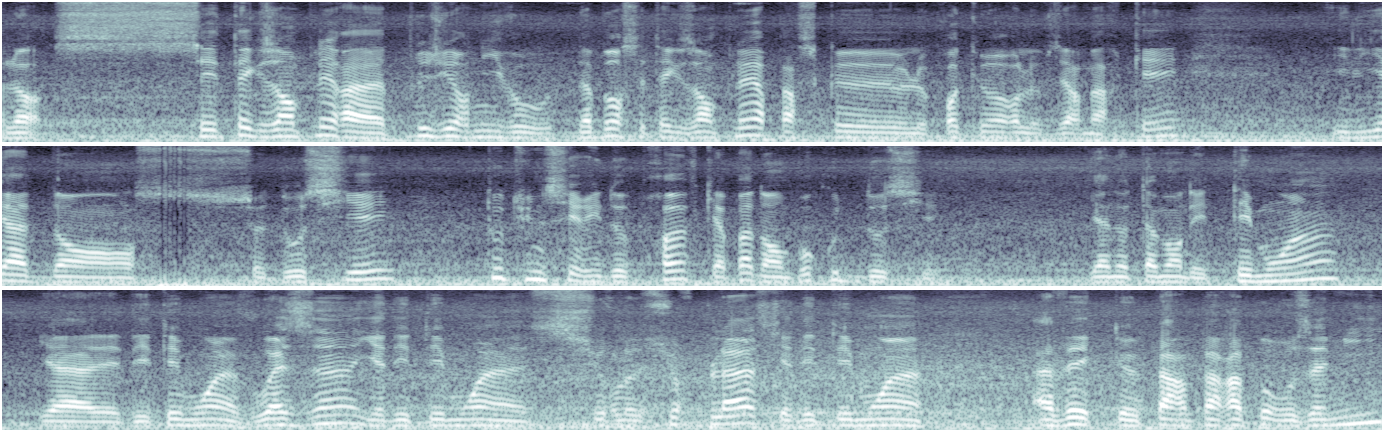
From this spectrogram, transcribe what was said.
Alors, c'est exemplaire à plusieurs niveaux. D'abord, c'est exemplaire parce que le procureur le faisait remarquer, il y a dans ce dossier toute une série de preuves qu'il n'y a pas dans beaucoup de dossiers. Il y a notamment des témoins, il y a des témoins voisins, il y a des témoins sur, le, sur place, il y a des témoins avec, euh, par, rapport aux amis.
